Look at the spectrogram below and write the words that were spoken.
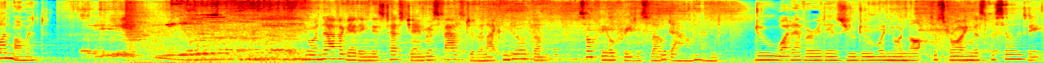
One moment. You're navigating these test chambers faster than I can build them, so feel free to slow down and do whatever it is you do when you're not destroying this facility.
